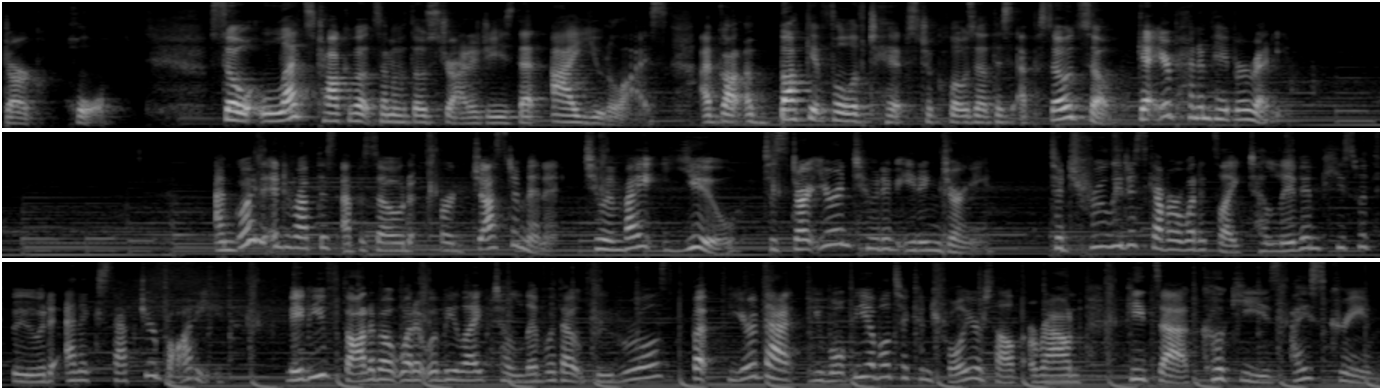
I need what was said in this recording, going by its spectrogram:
dark hole. So let's talk about some of those strategies that I utilize. I've got a bucket full of tips to close out this episode, so get your pen and paper ready. I'm going to interrupt this episode for just a minute to invite you to start your intuitive eating journey, to truly discover what it's like to live in peace with food and accept your body. Maybe you've thought about what it would be like to live without food rules, but fear that you won't be able to control yourself around pizza, cookies, ice cream.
